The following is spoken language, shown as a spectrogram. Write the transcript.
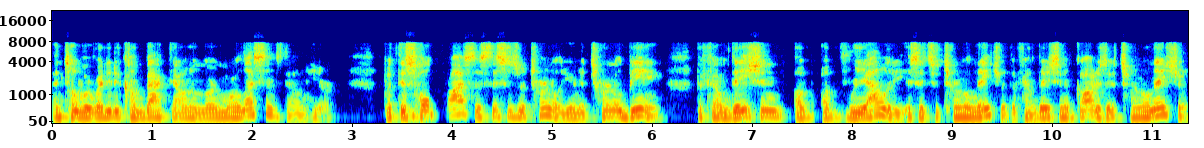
until we're ready to come back down and learn more lessons down here. But this whole process, this is eternal. You're an eternal being. The foundation of, of reality is its eternal nature. The foundation of God is eternal nature.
